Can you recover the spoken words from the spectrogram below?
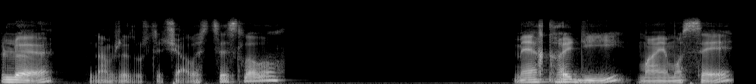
Le, нам вже зустрічалось це слово. Mercredi маємо се,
